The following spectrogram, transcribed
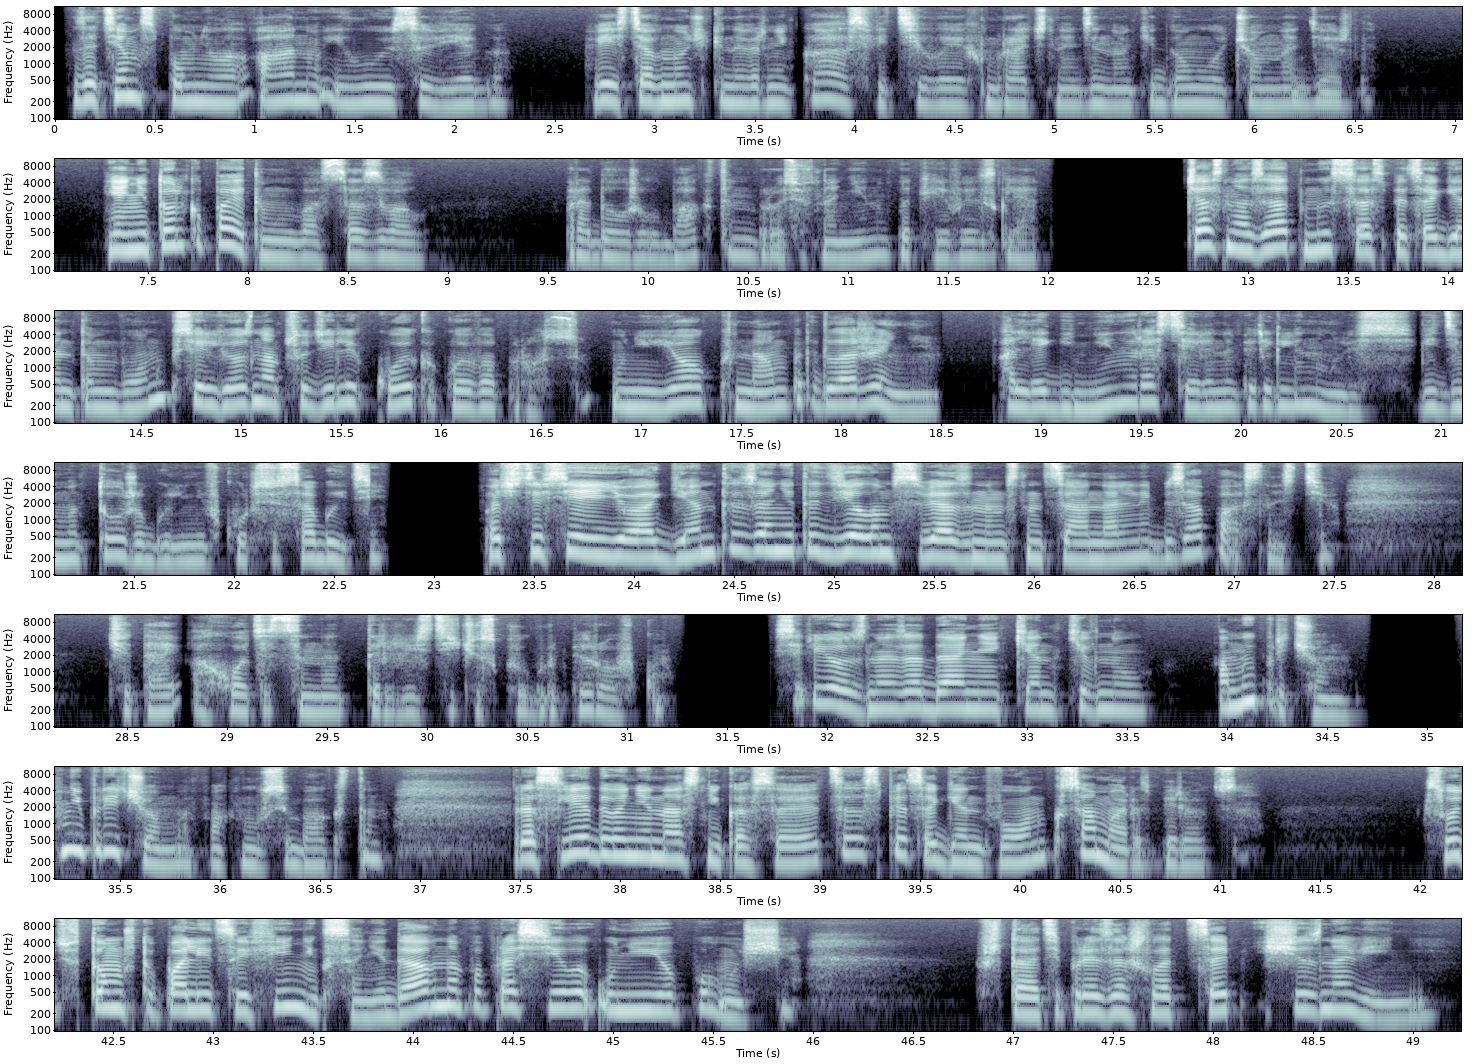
Затем вспомнила Анну и Луиса Вега. Весть о внучке наверняка осветила их мрачный одинокий дом лучом надежды. «Я не только поэтому вас созвал продолжил Бакстон, бросив на Нину пытливый взгляд. Час назад мы со спецагентом Вонг серьезно обсудили кое-какой вопрос. У нее к нам предложение. Коллеги Нины растерянно переглянулись. Видимо, тоже были не в курсе событий. Почти все ее агенты заняты делом, связанным с национальной безопасностью. Читай, охотятся на террористическую группировку. Серьезное задание, Кент кивнул. А мы при чем? Ни при чем, отмахнулся Бакстон. Расследование нас не касается, спецагент Вонг сама разберется. Суть в том, что полиция Феникса недавно попросила у нее помощи. В штате произошла цепь исчезновений.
